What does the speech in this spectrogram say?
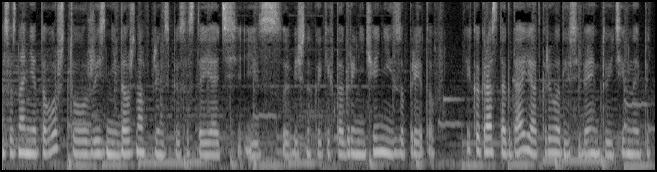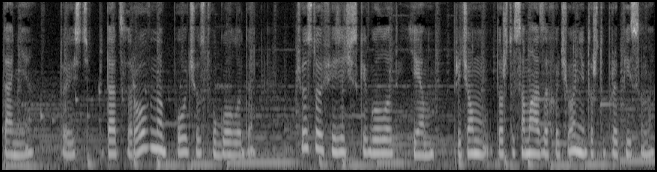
осознание того, что жизнь не должна, в принципе, состоять из вечных каких-то ограничений и запретов. И как раз тогда я открыла для себя интуитивное питание, то есть питаться ровно по чувству голода. Чувствую физический голод, ем. Причем то, что сама захочу, а не то, что прописано.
